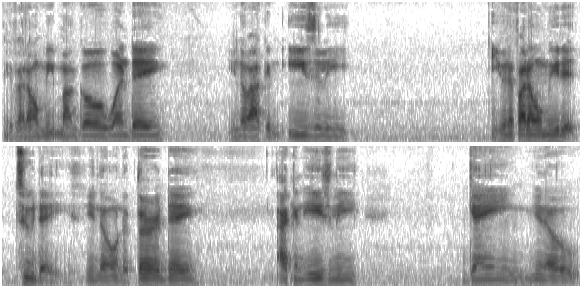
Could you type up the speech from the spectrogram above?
If I don't meet my goal one day, you know, I can easily, even if I don't meet it two days, you know, on the third day, I can easily gain, you know,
